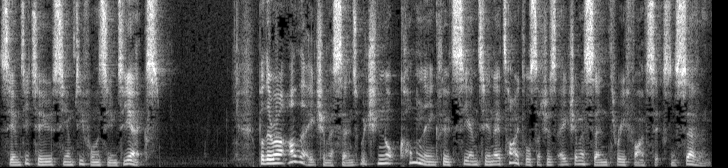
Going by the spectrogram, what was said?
CMT2, CMT4, and CMTX. But there are other HMSNs which do not commonly include CMT in their titles, such as HMSN 3, 5, 6, and 7.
